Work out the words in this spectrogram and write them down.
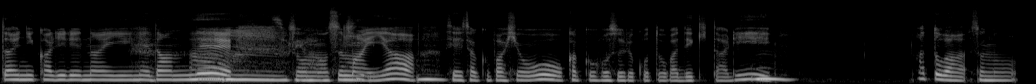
対に借りれない値段で、うん。その住まいやうん。制作場所を確保することができたり、あとはその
